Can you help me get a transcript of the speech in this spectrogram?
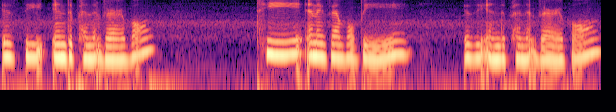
is the independent variable. T in example B is the independent variable.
